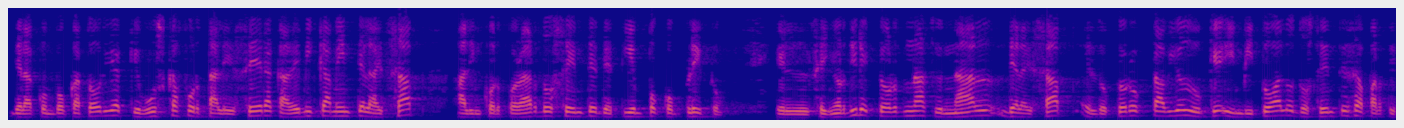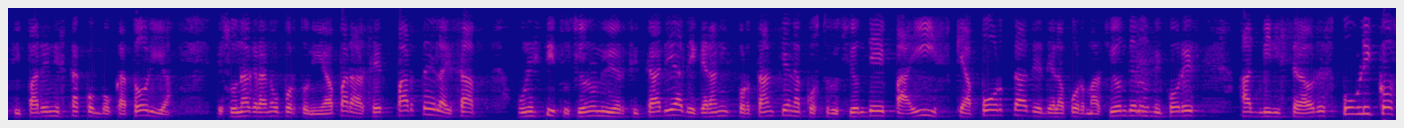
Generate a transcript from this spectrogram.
de la convocatoria que busca fortalecer académicamente la ESAP al incorporar docentes de tiempo completo. El señor director nacional de la ESAP, el doctor Octavio Duque, invitó a los docentes a participar en esta convocatoria. Es una gran oportunidad para hacer parte de la ESAP, una institución universitaria de gran importancia en la construcción de país que aporta desde la formación de los mejores administradores públicos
